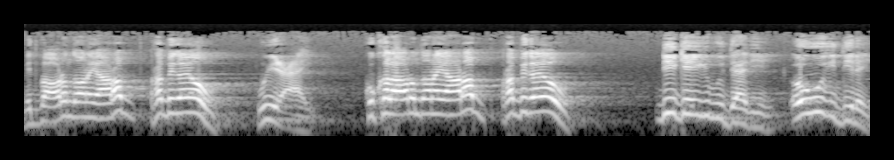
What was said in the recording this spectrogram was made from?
Mid baa odhan doona yaa rab rabbigayow wuu icaay ku kalaa odhan doona yaa rab rabbigayow dhiiggaygii buu daadiyey oo wuu idilay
